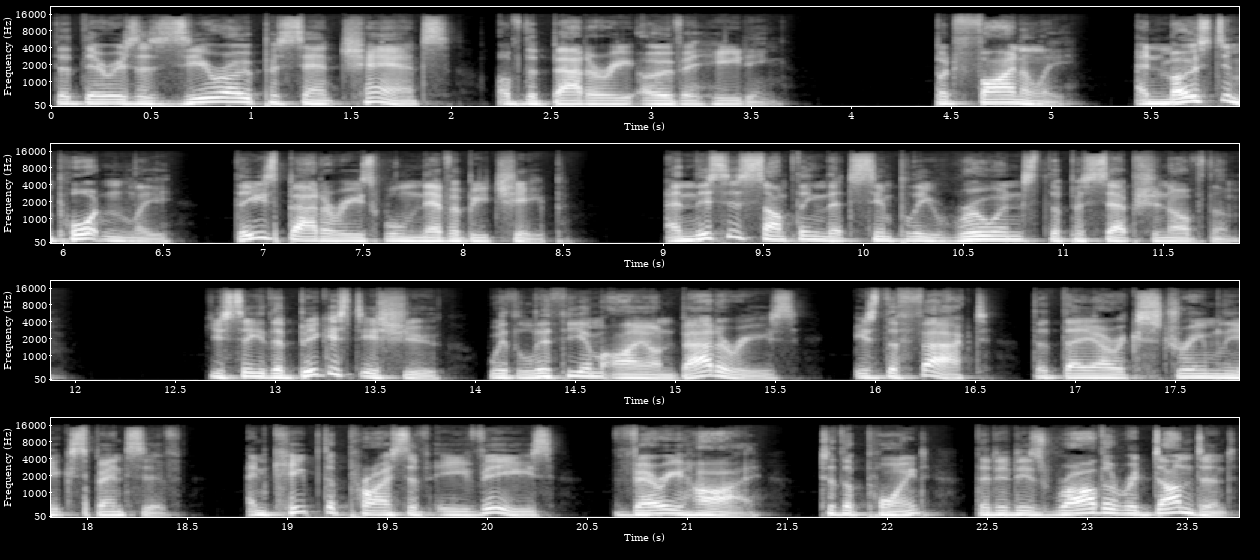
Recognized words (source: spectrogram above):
that there is a 0% chance of the battery overheating. But finally, and most importantly, these batteries will never be cheap. And this is something that simply ruins the perception of them. You see, the biggest issue with lithium ion batteries is the fact that they are extremely expensive and keep the price of EVs very high to the point that it is rather redundant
